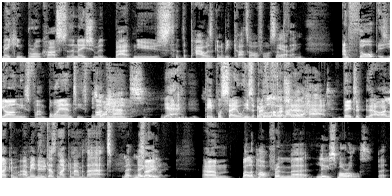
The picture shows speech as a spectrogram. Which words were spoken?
making broadcasts to the nation with bad news that the power's going to be cut off or Yeah. something. And Thorpe is young, he's flamboyant, he's He's funny. got hats. Yeah, people say, well, he's a People love a man with a hat. They do. that. I like him. I mean, who doesn't like a man with a hat? No, nobody. So, um, well, apart from uh, Loose Morals, but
